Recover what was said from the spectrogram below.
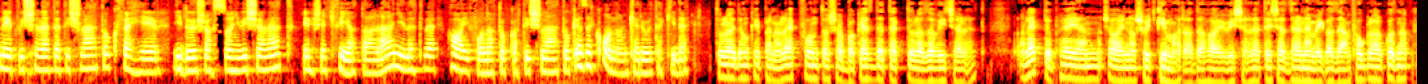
Népviseletet is látok, fehér idős asszony viselet, és egy fiatal lány, illetve hajfonatokat is látok. Ezek honnan kerültek ide? Tulajdonképpen a legfontosabb a kezdetektől az a viselet. A legtöbb helyen sajnos, hogy kimarad a hajviselet, és ezzel nem igazán foglalkoznak,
